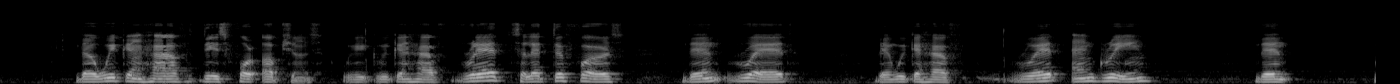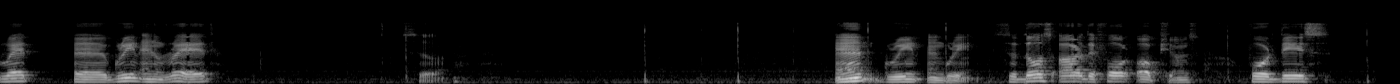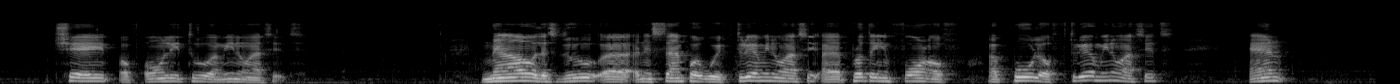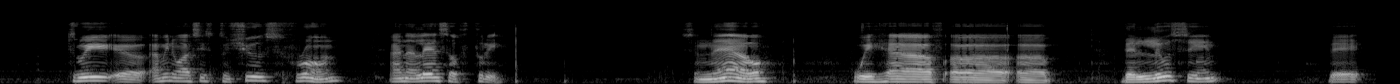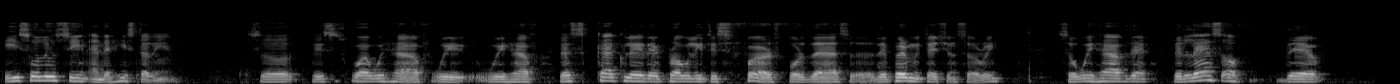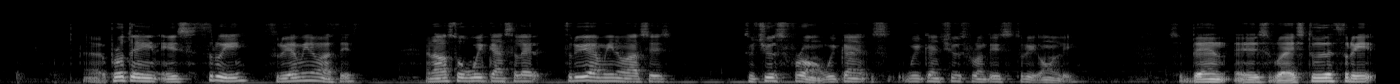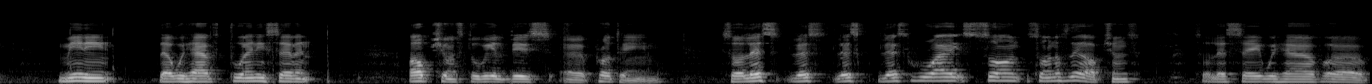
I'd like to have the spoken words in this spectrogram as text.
that we can have these four options. We, we can have red selected first, then red, then we can have red and green, then red, uh, green and red. So and green and green. So those are the four options for this chain of only two amino acids. Now let's do uh, an example with three amino acids, a protein form of a pool of three amino acids and three uh, amino acids to choose from and a length of three. So now we have uh, uh the leucine the isoleucine and the histidine. So this is what we have. We we have. Let's calculate the probabilities first for that. The permutation. Sorry. So we have the the length of the uh, protein is three three amino acids, and also we can select three amino acids to choose from. We can we can choose from these three only. So then is raised to the three, meaning that we have 27 options to build this uh, protein. So let's let's let's let's write some some of the options. So let's say we have uh,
